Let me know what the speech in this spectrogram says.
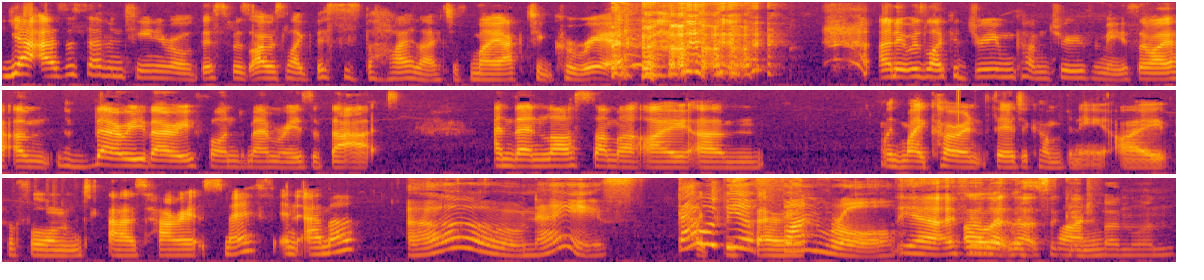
Yeah, as a 17 year old, this was, I was like, this is the highlight of my acting career. and it was like a dream come true for me. So I um, have very, very fond memories of that. And then last summer, I, um, with my current theatre company, I performed as Harriet Smith in Emma. Oh, nice. That would be a very- fun role. Yeah, I feel Oh, like it was that's a good fun one.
